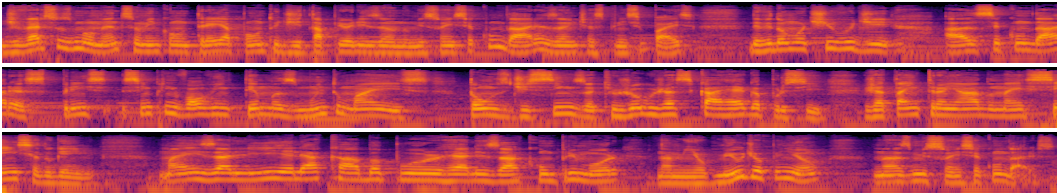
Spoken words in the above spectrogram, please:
Diversos momentos eu me encontrei a ponto de estar tá priorizando missões secundárias ante as principais, devido ao motivo de as secundárias sempre envolvem temas muito mais tons de cinza que o jogo já se carrega por si, já está entranhado na essência do game. Mas ali ele acaba por realizar com primor, na minha humilde opinião, nas missões secundárias.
